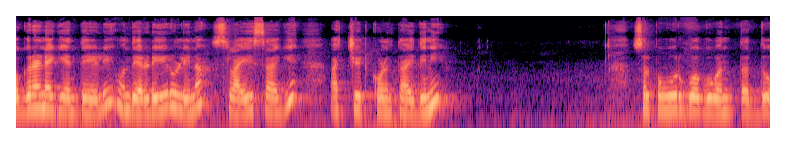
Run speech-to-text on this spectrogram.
ಒಗ್ಗರಣೆಗೆ ಅಂತೇಳಿ ಒಂದು ಎರಡು ಈರುಳ್ಳಿನ ಸ್ಲೈಸಾಗಿ ಹಚ್ಚಿಟ್ಕೊಳ್ತಾ ಇದ್ದೀನಿ. ಸ್ವಲ್ಪ ಊರಿಗೆ ಹೋಗುವಂಥದ್ದು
